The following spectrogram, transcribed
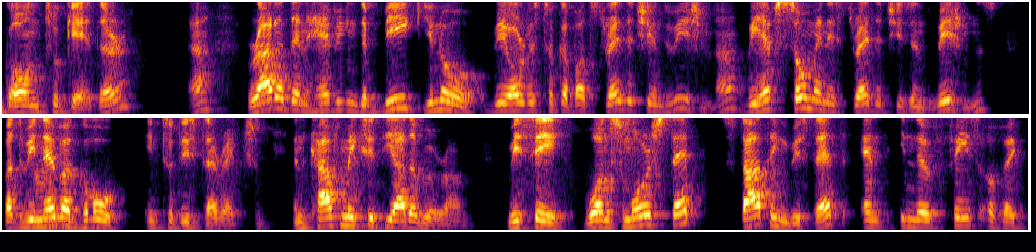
gone together Yeah? Rather than having the big, you know, we always talk about strategy and vision. Huh? We have so many strategies and visions, but we never mm-hmm. go into this direction. And CAF makes it the other way around. We say one small step, starting with that, and in the face of a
